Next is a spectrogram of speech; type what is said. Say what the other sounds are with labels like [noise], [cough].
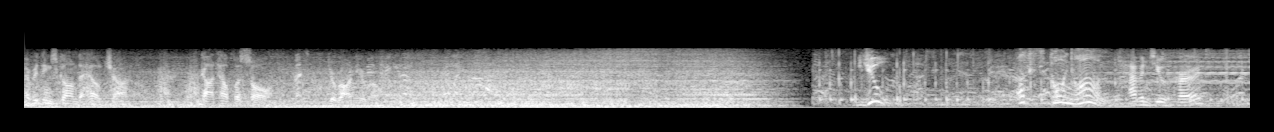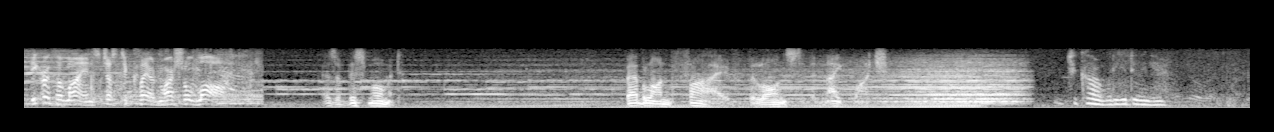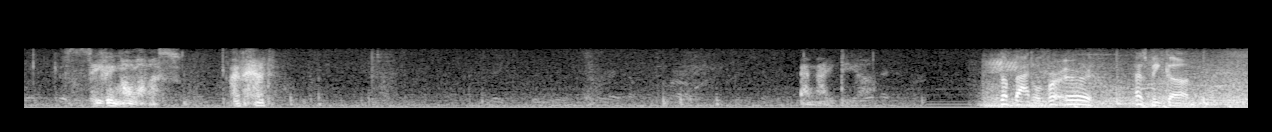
Everything's gone to hell, John. God help us all. You're on your own. You! What's going on? Haven't you heard? The Earth Alliance just declared martial law. As of this moment, Babylon 5 belongs to the Night Watch. G'Kar, what are you doing here? Saving all of us. I've had an idea. The battle for Earth has begun.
